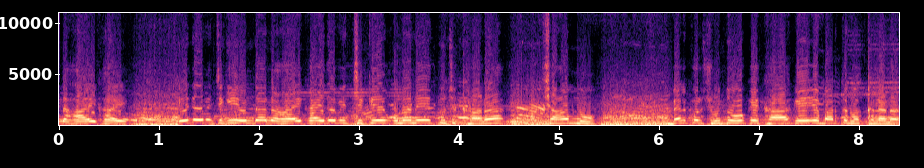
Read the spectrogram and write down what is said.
ਨਹਾਏ ਖਾਏ। ਇਹਦੇ ਵਿੱਚ ਕੀ ਹੁੰਦਾ? ਨਹਾਏ ਖਾਏ ਦੇ ਵਿੱਚ ਕਿ ਉਹਨਾਂ ਨੇ ਕੁਝ ਖਾਣਾ ਸ਼ਾਮ ਨੂੰ ਬਿਲਕੁਲ ਸ਼ੁੱਧ ਹੋ ਕੇ ਖਾ ਕੇ ਇਹ ਵਰਤ ਰੱਖ ਲੈਣਾ।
